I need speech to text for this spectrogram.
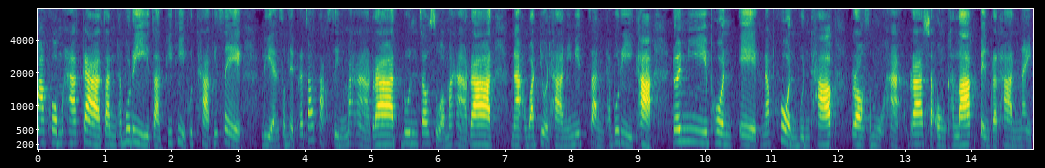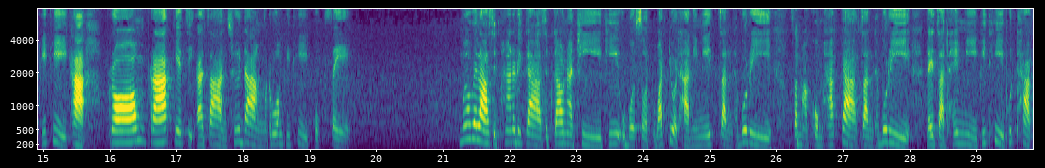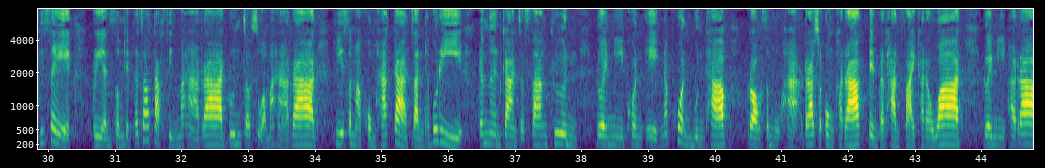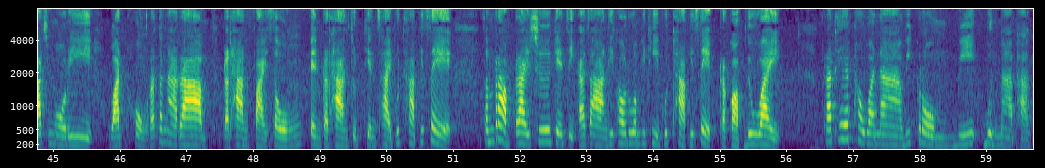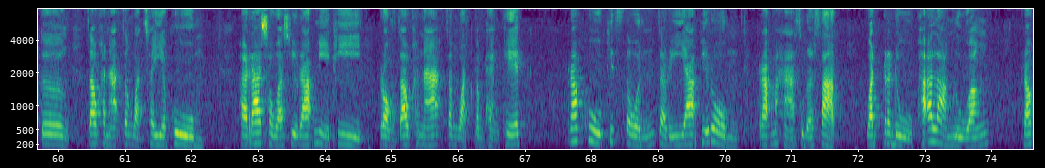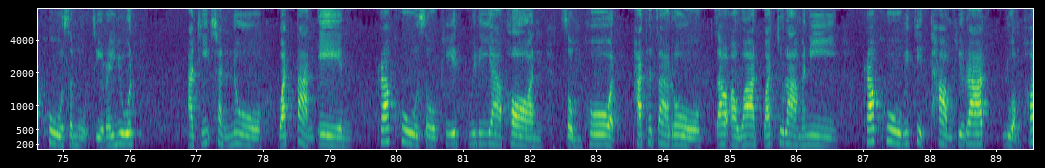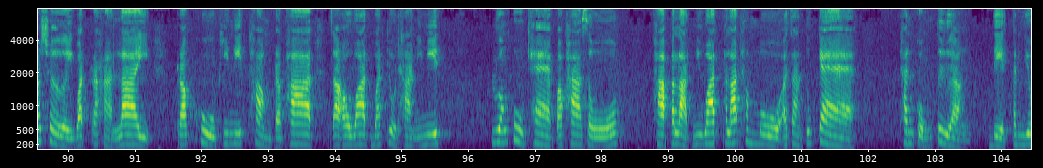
มาคมฮากาจันทบุรี จัดพิธีพุทธาพิเศษเหรียญสมเด็จพระเจ้าตากสินมหาราช รุ่นเจ้าสัวมหาราช ณ วัดโยธานิมิตจันทบุรีค่ะ โดยมีพลเอกนพลบุญทัพ รองสมุหราชองคลักษ์เป็นประธานในพิธีค่ะ พร้อมพระเกจิอาจารย์ชื่อดังร่วมพิธีปลุกเสก เมื่อเวลา 15นาฬิกา19 นาที ที่อุโบสถวัดโยธานิมิตรจันทบุรี สมาคมฮักกาจันทบุรี ได้จัดให้มีพิธีพุทธาพิเศษเหรียญสมเด็จพระเจ้าตากสินมหาราช รุ่นเจ้าสัวมหาราช ที่สมาคมฮักกาจันทบุรีดำเนินการจัดสร้างขึ้น โดยมีพลเอกนพลบุญทัพรองสมุหราชองครักษ์เป็นประธานฝ่ายคารวาสโดยมีพระราชโมรี วัดหงรัตนาราม ประธานฝ่ายสงฆ์เป็นประธานจุดเทียนชัยพุทธาพิเศษสำหรับรายชื่อเกจิอาจารย์ที่เข้าร่วมพิธีพุทธาพิเศษประกอบด้วย พระเทพภาวนาวิกรม วิบุญมาผาเกิง เจ้าคณะจังหวัดชัยภูมิ พระราชวชิระเมธี รองเจ้าคณะจังหวัดกำแพงเพชร พระครูพิศนจริยะพิรม พระมหาสุรศักดิ์ วัดประดู่พระอารามหลวง พระครูสมุจิรยุทธอธิชันโน วัดตานเอน พระครูโสพิษวิริยาพร สมโพธพัทจาโร เจ้าอาวาสวัดจุฬามณี พระครูวิจิตธรรมพิรัตหลวงพ่อเชย วัดระหารไล่ พระครูพินิษฐธรรมประพาสเจ้าอาวาสวัดโยธานิมิตร หลวงปู่แขกประพาโส พระประหลัดนิวัตรพระธรรมโม อาจารย์ตุ๊กแก ท่านกงเตือง เดชปัญโย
